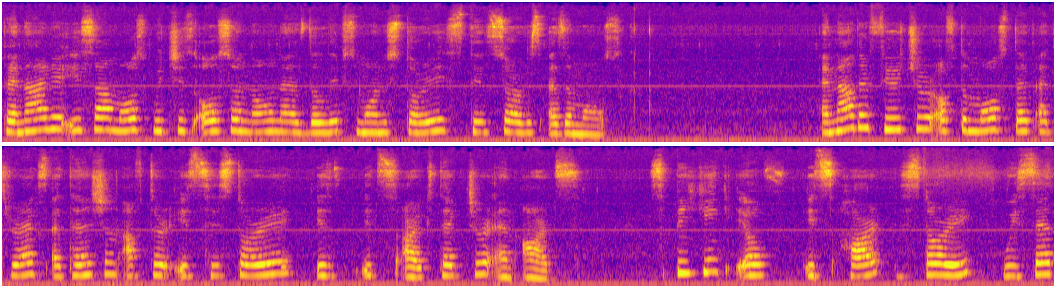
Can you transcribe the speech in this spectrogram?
Fenari Isa Mosque, which is also known as the Lips Monastery, still serves as a mosque. Another feature of the mosque that attracts attention after its history is its architecture and arts. Speaking of its hard story, we said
